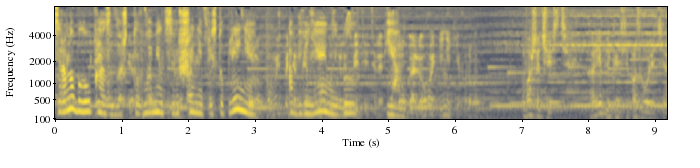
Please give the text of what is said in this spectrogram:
все равно было указано, что в момент совершения преступления обвиняемый был пьян. Другалева и Никифорова. Ваша честь, реплика, если позволите.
